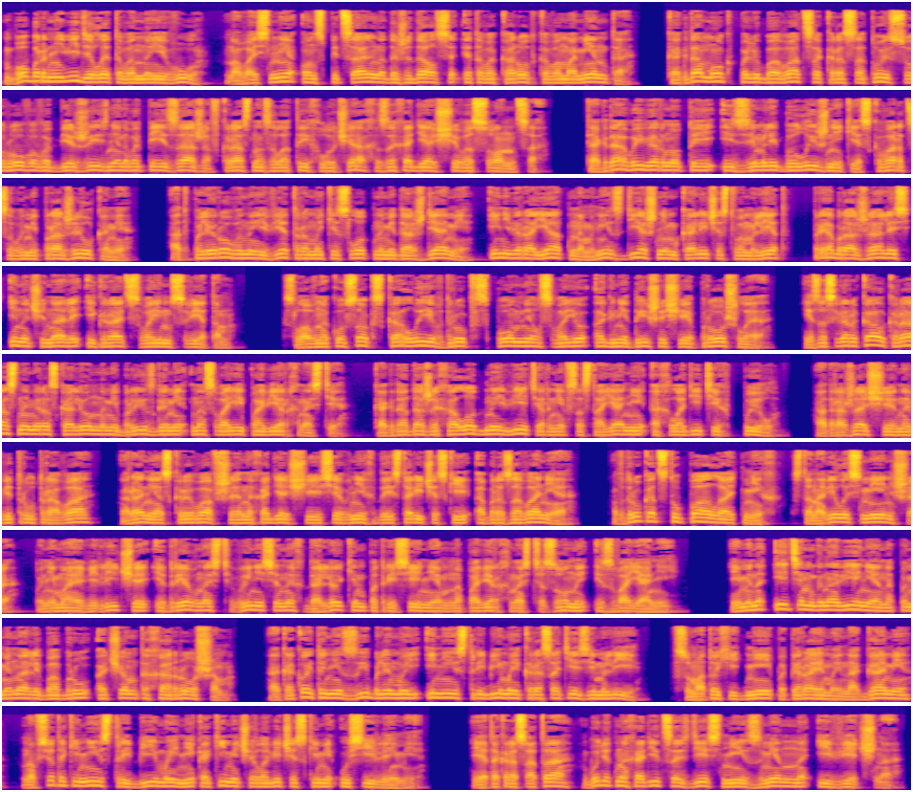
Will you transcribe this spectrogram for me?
Бобр не видел этого наяву, но во сне он специально дожидался этого короткого момента, когда мог полюбоваться красотой сурового безжизненного пейзажа в красно-золотых лучах заходящего солнца. Тогда вывернутые из земли булыжники с кварцевыми прожилками, отполированные ветром и кислотными дождями и невероятным, нездешним количеством лет, преображались и начинали играть своим светом. Словно кусок скалы вдруг вспомнил свое огнедышащее прошлое и засверкал красными раскаленными брызгами на своей поверхности, когда даже холодный ветер не в состоянии охладить их пыл, а дрожащая на ветру трава, ранее скрывавшая находящиеся в них доисторические образования, вдруг отступала от них, становилась меньше, понимая величие и древность вынесенных далеким потрясением на поверхность зоны изваяний. Именно эти мгновения напоминали Бобру о чем-то хорошем, о какой-то незыблемой и неистребимой красоте Земли, в суматохе дней, попираемой ногами, но все-таки неистребимой никакими человеческими усилиями. И эта красота будет находиться здесь неизменно и вечно.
